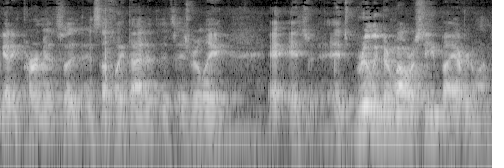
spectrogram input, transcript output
getting permits and stuff like that, it's, it's really it's it's really been well received by everyone.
